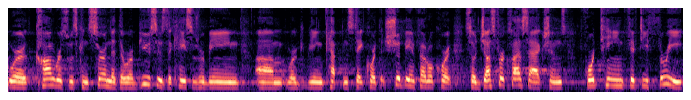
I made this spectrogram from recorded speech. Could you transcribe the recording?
where Congress was concerned that there were abuses, the cases were being, um, were being kept in state court that should be in federal court. So just for class actions, 1453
